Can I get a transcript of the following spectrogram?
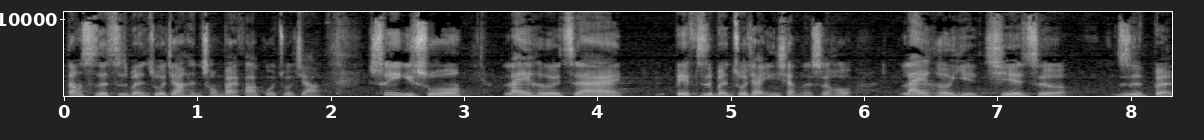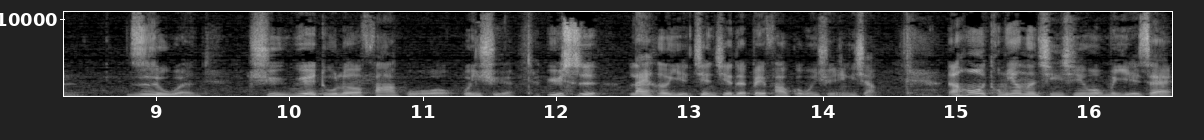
当时的日本作家很崇拜法国作家，所以说赖和在被日本作家影响的时候。奈何也借着日本日文去阅读了法国文学，于是奈何也间接的被法国文学影响。然后同样的情形，我们也在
